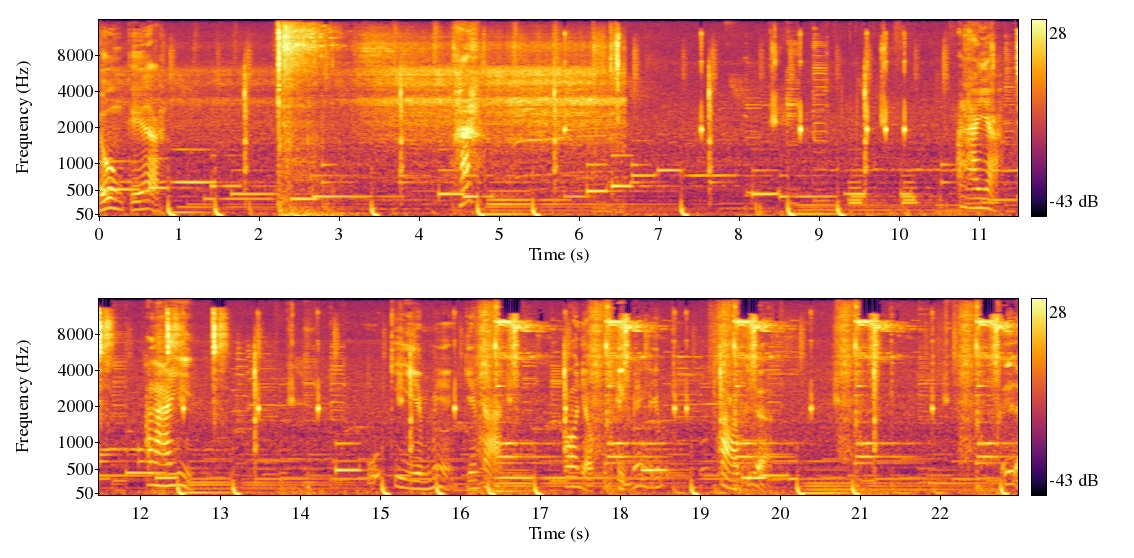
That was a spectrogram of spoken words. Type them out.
ตุ้มเกลือฮะอะไรอะ อะไร เกมแม่เกมกาดก็เดี๋ยวผมติดแม่งเลย ขาวเพื่อ เพื่อ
